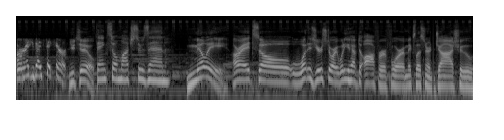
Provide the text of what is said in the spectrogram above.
All right, you guys take care. You too, Thanks so much, Suzanne. Millie. All right, so what is your story? What do you have to offer for a mix listener, Josh, who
